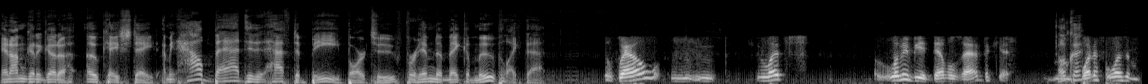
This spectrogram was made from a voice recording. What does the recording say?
and I'm going to go to OK State. I mean, how bad did it have to be, Bartoo, for him to make a move like that? Well, let's let me be a devil's advocate. Okay. What if it wasn't?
